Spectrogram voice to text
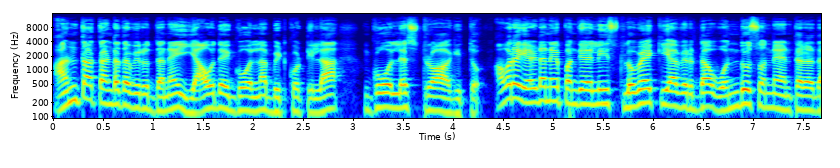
ಅಂಥ ತಂಡದ ವಿರುದ್ಧನೇ ಯಾವುದೇ ಗೋಲ್ನ ಬಿಟ್ಕೊಟ್ಟಿಲ್ಲ. ಗೋಲ್ಲೆಸ್ ಡ್ರಾ ಆಗಿತ್ತು. ಅವರ ಎರಡನೇ ಪಂದ್ಯದಲ್ಲಿ ಸ್ಲೋವೇಕಿಯಾ ವಿರುದ್ಧ ಒಂದು ಸೊನ್ನೆ ಅಂತರದ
